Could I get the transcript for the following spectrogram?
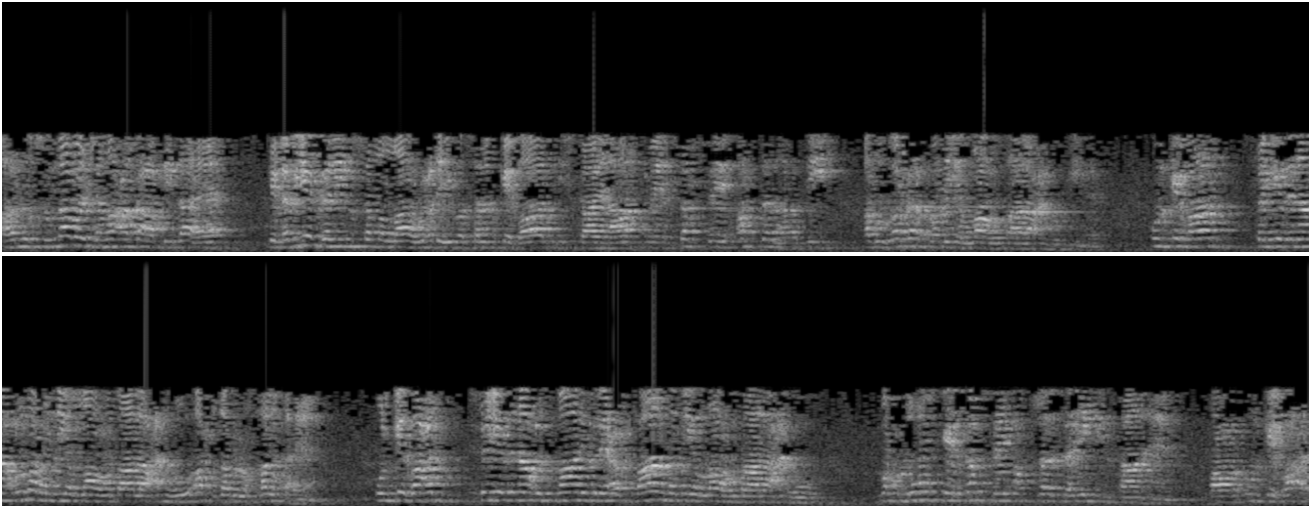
اہل سننا و جماع کا عقیدہ ہے کہ نبی کریم صلی اللہ علیہ وسلم کے بعد اس کائنات میں سب سے افضل حدی ابو بکر رضی اللہ تعالی عنہ کی ہے۔ ان کے بعد سیدنا عمر رضی اللہ تعالی عنہ افضل الخلق ہیں۔ ان کے بعد سیدنا عثمان ابن عفان رضی اللہ تعالی عنہ مخلوق کے سب سے افضل ترین انسان ہیں۔ اور ان کے بعد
